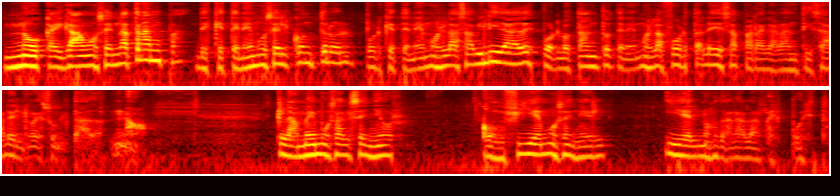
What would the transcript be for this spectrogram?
No caigamos en la trampa de que tenemos el control porque tenemos las habilidades, por lo tanto tenemos la fortaleza para garantizar el resultado. No. Clamemos al Señor, confiemos en Él y Él nos dará la respuesta.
